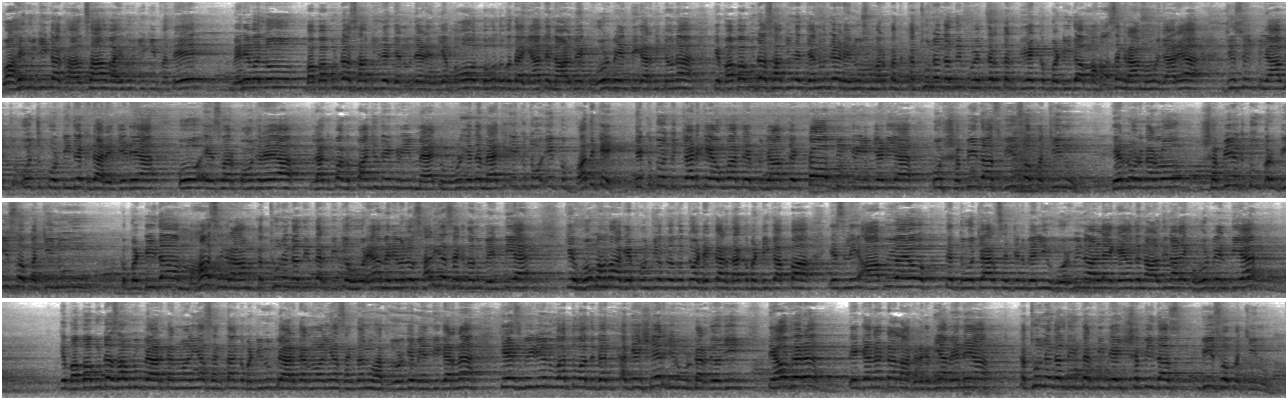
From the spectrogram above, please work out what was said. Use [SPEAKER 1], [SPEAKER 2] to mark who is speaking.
[SPEAKER 1] ਵਾਹਿਗੁਰੂ ਜੀ ਕਾ ਖਾਲਸਾ, ਵਾਹਿਗੁਰੂ ਜੀ ਕੀ ਫਤਿਹ। ਮੇਰੇ ਵੱਲੋਂ ਬਾਬਾ ਬੁੱਢਾ ਸਾਹਿਬ ਜੀ ਦੇ ਜਨਮ ਦਿਹਾੜੇ ਦੀਆਂ ਬਹੁਤ ਬਹੁਤ ਵਧਾਈਆਂ ਤੇ ਨਾਲ ਮੈਂ ਇੱਕ ਹੋਰ ਬੇਨਤੀ ਕਰਨੀ ਚਾਹੁੰਦਾ ਕਿ ਬਾਬਾ ਬੁੱਢਾ ਸਾਹਿਬ ਜੀ ਦੇ ਜਨਮ ਦਿਹਾੜੇ ਨੂੰ ਸਮਰਪਿਤ ਕੱਥੂ ਨੰਗਲ ਦੀ ਪਵਿੱਤਰ ਧਰਤੀ ਤੇ ਕਬੱਡੀ ਦਾ ਮਹਾ ਸੰਗਰਾਮ ਹੋਣ ਜਾ ਰਿਹਾ, ਜਿਸ ਵਿੱਚ ਪੰਜਾਬ ਵਿੱਚ ਉੱਚ ਕੋਟੀ ਦੇ ਖਿਡਾਰੀ ਜਿਹੜੇ ਆ, ਉਹ ਇਸ ਵਾਰ ਪਹੁੰਚ ਰਹੇ ਆ। ਲਗਭਗ 5 ਦੇ ਕਰੀਬ ਮੈਚ ਹੋਣਗੇ ਤੇ ਮੈਚ ਇੱਕ ਤੋਂ ਇੱਕ ਵੱਧ ਕੇ, ਇੱਕ ਤੋਂ ਇੱਕ ਚੜ ਕੇ ਆਊਗਾ ਤੇ ਪੰਜਾਬ ਦੇ ਟੌਪ ਦੀ ਕਰੀਮ ਜਿਹੜੀ ਆ, ਉਹ 26 10 2025 ਨੂੰ ਫਿਰ ਨੋਟ ਕਰ ਲਓ 26 ਅਕਤੂਬਰ 2025 ਨੂੰ ਕਬੱਡੀ ਦਾ ਮਹਾ ਸੰਗਰਾਮ ਕੱਥੂ ਨੰਗਲ ਦੀ ਧਰਤੀ ਤੇ ਹੋ ਰਿਹਾ। ਮੇਰੇ ਵੱਲੋਂ ਸਾਰੀਆਂ ਸੰਗਤਾਂ ਨੂੰ ਬੇਨਤੀ ਹੈ ਕਿ ਹੋਮ ਹਮਾ ਕੇ ਪਹੁੰਚਿਓ, ਕਿਉਂਕਿ ਤੁਹਾਡੇ ਘਰ ਦਾ ਕਬੱਡੀ ਕੱਪ ਆ, ਇਸ ਲਈ ਆਪ ਵੀ ਆਇਓ ਤੇ ਦੋ ਚਾਰ ਸੱਜਣ ਬੇਲੀ ਹੋਰ ਵੀ ਨਾਲ ਲੈ ਕੇ ਆਇਓ ਤੇ ਨਾਲ ਦੀ ਨਾਲ ਇੱਕ ਹੋਰ ਬੇਨਤੀ ਹੈ ਕਿ ਬਾਬਾ ਬੁੱਢਾ ਸਾਹਿਬ ਨੂੰ ਪਿਆਰ ਕਰਨ ਵਾਲੀਆਂ ਸੰਗਤਾਂ, ਕਬੱਡੀ ਨੂੰ ਪਿਆਰ ਕਰਨ ਵਾਲੀਆਂ ਸੰਗਤਾਂ ਨੂੰ ਹੱਥ ਜੋੜ ਕੇ ਬੇਨਤੀ ਕਰਨਾ ਕਿ ਇਸ ਵੀਡੀਓ ਨੂੰ ਵੱਧ ਤੋਂ ਵੱਧ ਗ- ਅੱਗੇ ਸ਼ੇਅਰ ਜ਼ਰੂਰ ਕਰ ਦਿਓ ਜੀ। ਤੇ ਆਓ ਫਿਰ ਤੇਗਾ ਨਾ ਢਾਲਾਂ ਖੜਕਦੀਆਂ ਵੇਹਨੇ ਆ ਕੱਥੂ ਨੰਗਲ ਦੀ ਧਰਤੀ ਤੇ 26 10 2025 ਨੂੰ।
